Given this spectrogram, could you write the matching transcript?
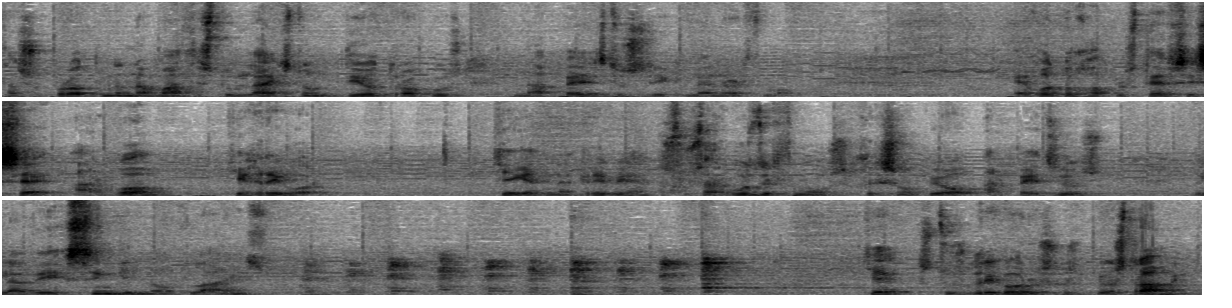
θα σου πρότεινα να μάθεις τουλάχιστον δύο τρόπους να παίζεις το συγκεκριμένο ρυθμό. Εγώ το έχω απλουστεύσει σε αργό και γρήγορο. Και για την ακρίβεια, στους αργούς ρυθμούς χρησιμοποιώ arpeggios, δηλαδή single note lines, και στους γρήγορους χρησιμοποιώ strumming.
